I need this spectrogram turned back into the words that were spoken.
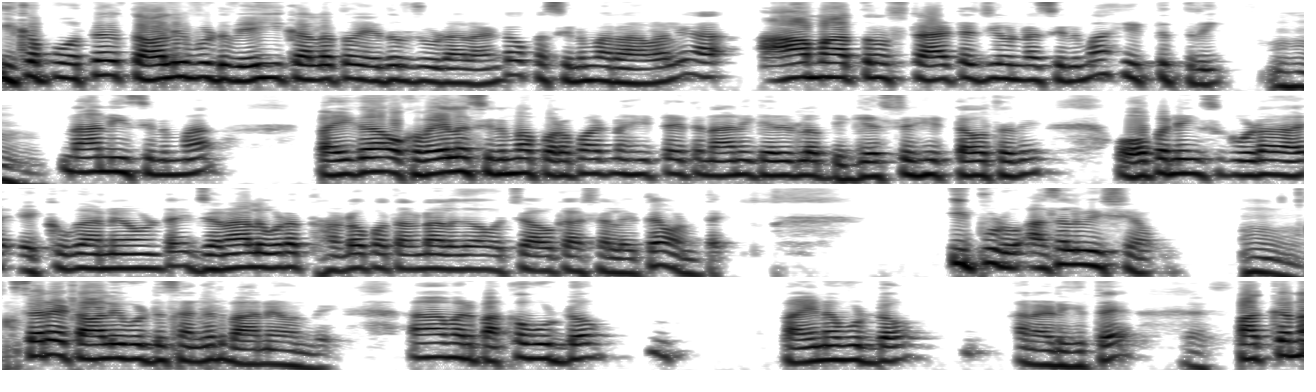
ఇకపోతే టాలీవుడ్ వెయ్యి కళ్ళతో ఎదురు చూడాలంటే ఒక సినిమా రావాలి. ఆ- మాత్రం స్ట్రాటజీ ఉన్న సినిమా హిట్ త్రీ. నాని సినిమా. పైగా ఒకవేళ సినిమా పొరపాటున హిట్ అయితే నాని కెరీర్లో బిగ్గెస్ట్ హిట్ అవుతుంది. ఓపెనింగ్స్ కూడా ఎక్కువగానే ఉంటాయి. జనాలు కూడా తండోపతండాలుగా వచ్చే అవకాశాలు అయితే ఉంటాయి. ఇప్పుడు అసలు విషయం. సరే టాలీవుడ్ సంగతి బాగానే ఉంది. మరి పక్క వుడ్డో పైన వుడ్డో అని అడిగితే పక్కన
